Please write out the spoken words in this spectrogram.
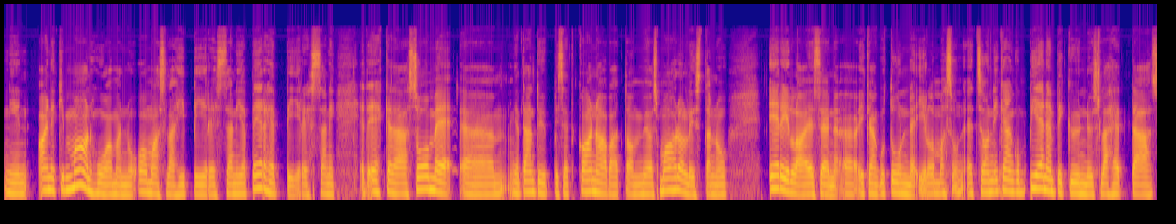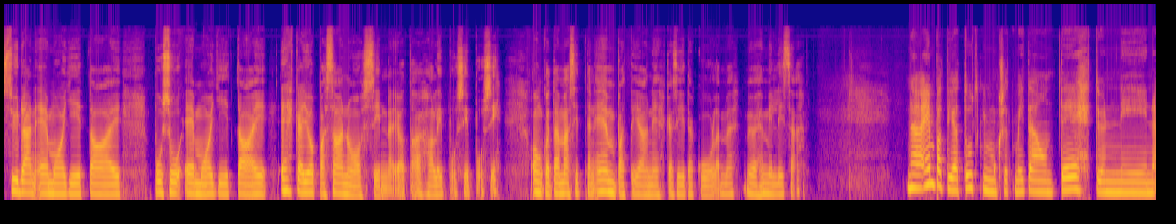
niin ainakin mä oon huomannut omassa lähipiirissäni ja perhepiirissäni, että ehkä tämä some ja tämän tyyppiset kanavat on myös mahdollistanut erilaisen ikään kuin tunneilmaisun. Että se on ikään kuin pienempi kynnys kynnys lähettää sydänemoji tai pusuemoji tai ehkä jopa sanoa sinne jotain halipusipusi. Onko tämä sitten empatia, niin ehkä siitä kuulemme myöhemmin lisää. Nämä empatiatutkimukset, mitä on tehty, niin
